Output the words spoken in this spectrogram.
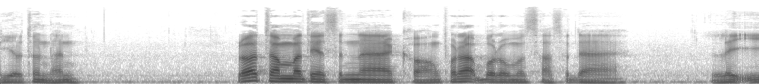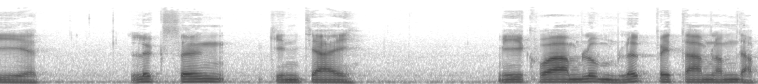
เดียวเท่านั้น เพราะธรรมเทศนาของพระบรมศาสดา ละเอียด ลึกซึ้ง กินใจ มีความลุ่มลึกไปตามลำดับ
